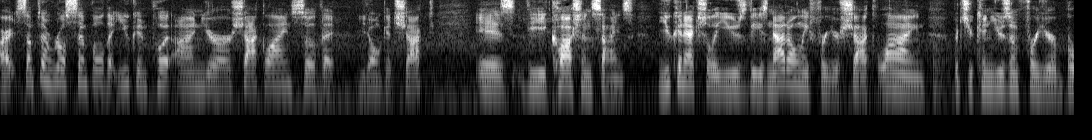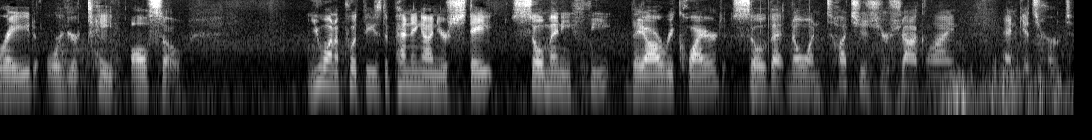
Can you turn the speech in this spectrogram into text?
All right, something real simple that you can put on your shock line so that you don't get shocked is the caution signs. You can actually use these not only for your shock line, but you can use them for your braid or your tape also. You want to put these, depending on your state, so many feet they are required so that no one touches your shock line and gets hurt.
